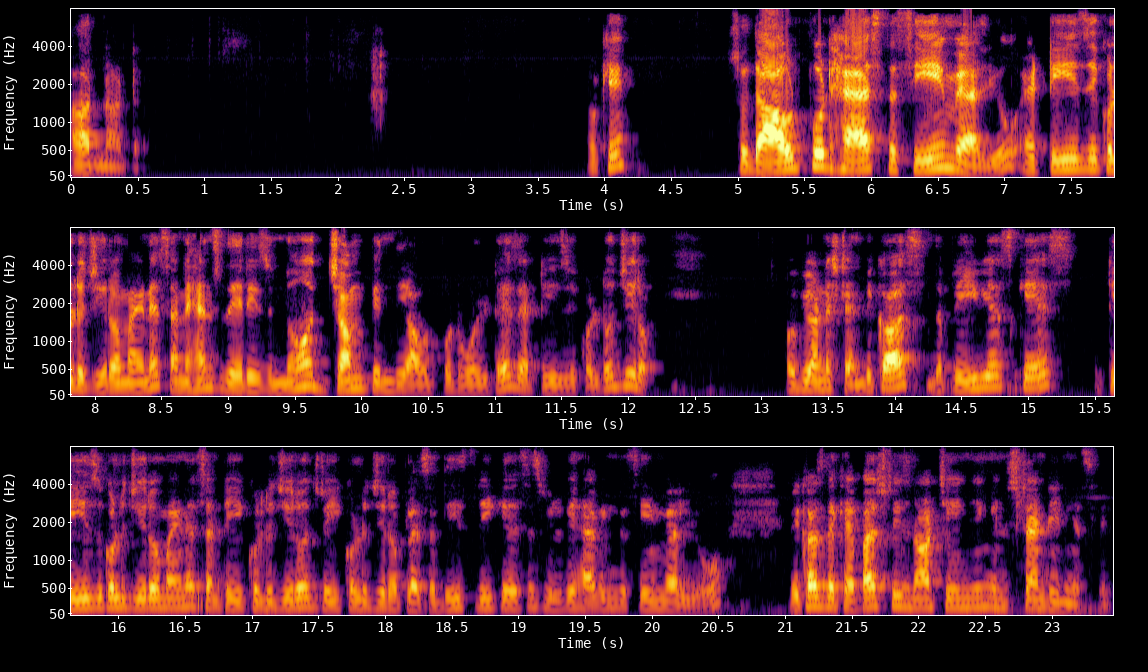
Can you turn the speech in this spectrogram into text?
R naught. Okay. So the output has the same value at t is equal to 0 minus and hence there is no jump in the output voltage at t is equal to 0. Hope you understand because the previous case t is equal to 0 minus and t equal to 0 t equal to 0 plus. So these three cases will be having the same value because the capacitor is not changing instantaneously.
